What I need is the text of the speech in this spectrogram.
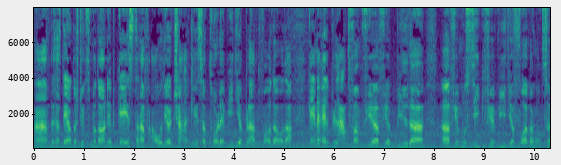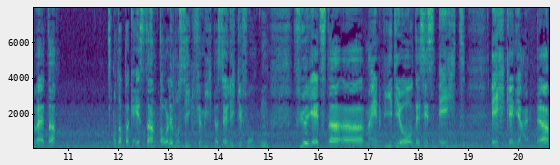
Ähm, das heißt, der unterstützt mir da und ich habe gestern auf Audio Jungle, so eine tolle Videoplattform oder, oder generell Plattform für, für Bilder, äh, für Musik, für Videovorlagen und so weiter und habe da gestern tolle Musik für mich persönlich gefunden für jetzt äh, mein Video und es ist echt, echt genial. Ja.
